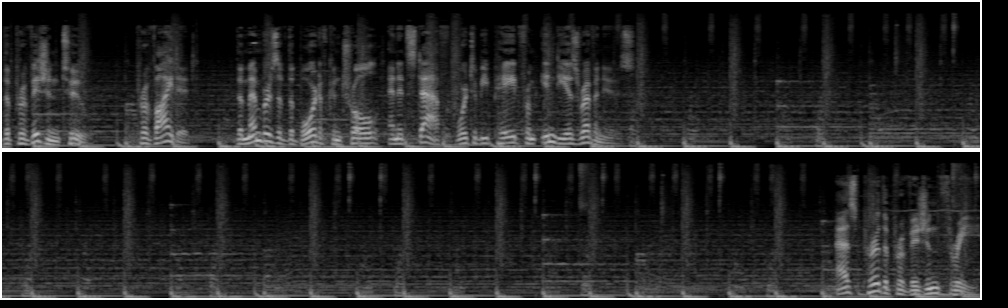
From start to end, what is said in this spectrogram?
The provision 2. Provided. The members of the Board of Control and its staff were to be paid from India's revenues. As per the provision 3,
